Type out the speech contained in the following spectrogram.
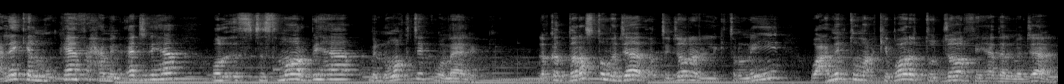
عليك المكافحة من أجلها والاستثمار بها من وقتك ومالك. لقد درست مجال التجارة الإلكترونية وعملت مع كبار التجار في هذا المجال.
